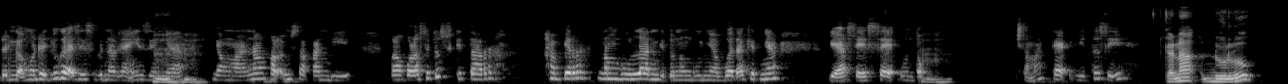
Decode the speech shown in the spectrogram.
dan nggak mudah juga sih sebenarnya izinnya. Hmm. Yang mana kalau misalkan di kalkulasi itu sekitar hampir enam bulan gitu nunggunya buat akhirnya di ACC untuk Hmm. bisa make gitu sih. Karena dulu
